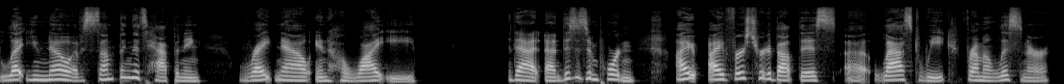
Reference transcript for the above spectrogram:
let you know of something that's happening right now in Hawaii. That uh, this is important. I I first heard about this uh, last week from a listener,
